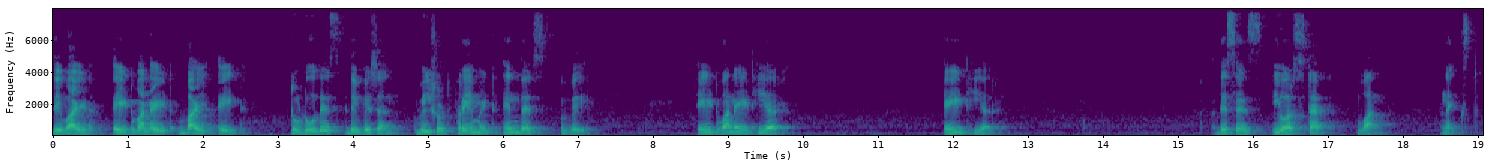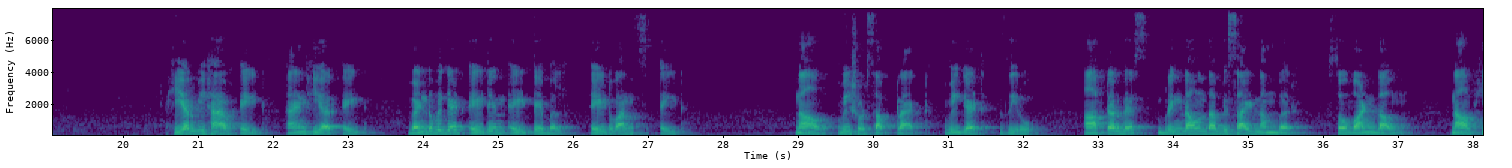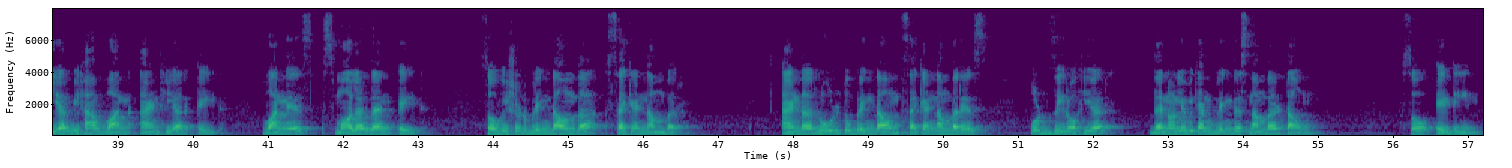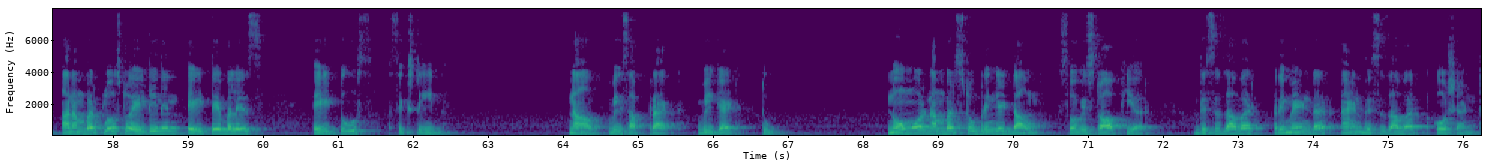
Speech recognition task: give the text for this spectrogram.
divide 818 by 8. To do this division, we should frame it in this way. 818 here, 8 here. This is your step 1. Next. Here we have 8 and here 8. When do we get 8 in 8 table? 8 ones 8. Now we should subtract. We get 0. After this, bring down the beside number. So 1 down. Now here we have 1 and here 8. 1 is smaller than 8. So we should bring down the second number. And the rule to bring down second number is put 0 here. Then only we can bring this number down. So 18. A number close to 18 in 8 table is 8 to 16. Now we subtract. We get 2. No more numbers to bring it down. So we stop here. This is our remainder and this is our quotient.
